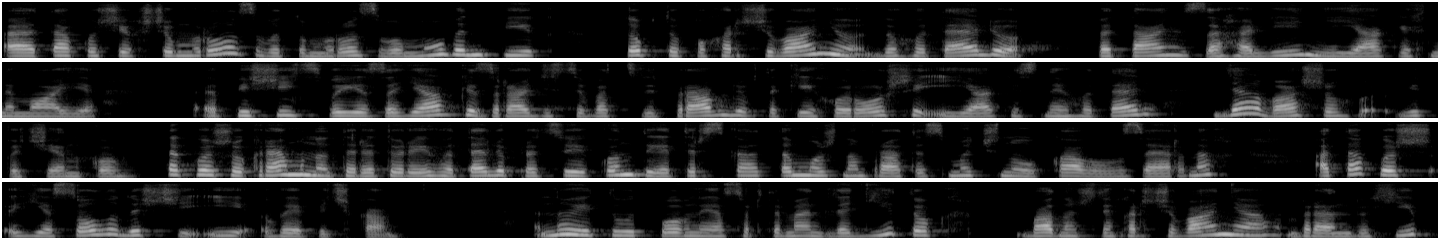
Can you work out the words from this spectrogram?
Е, Також, якщо морозиво, то морозиво Мовенпік. Тобто по харчуванню до готелю питань взагалі ніяких немає. Е, Пишіть свої заявки, з радістю вас відправлю в такий хороший і якісний готель для вашого відпочинку. Також окремо на території готелю працює кондитерська, там можна брати смачну каву в зернах, а також є солодощі і випічка. Ну і тут повний асортимент для діток, баночне харчування, бренду Хіп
